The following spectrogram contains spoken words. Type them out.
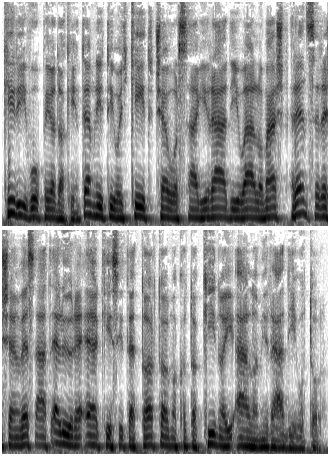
Kirívó példaként említi, hogy két csehországi rádióállomás rendszeresen vesz át előre elkészített tartalmakat a kínai állami rádiótól.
